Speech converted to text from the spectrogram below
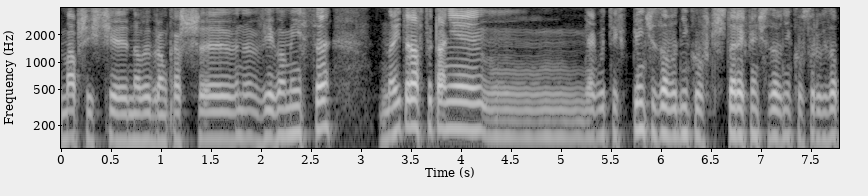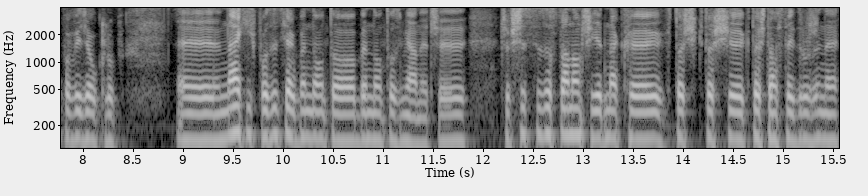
ma przyjść nowy bramkarz w jego miejsce. No i teraz pytanie, mm, jakby tych pięciu zawodników, czterech, pięciu zawodników, których zapowiedział klub, na jakich pozycjach będą to, będą to zmiany? Czy, czy wszyscy zostaną, czy jednak ktoś, ktoś, ktoś tam z tej drużyny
